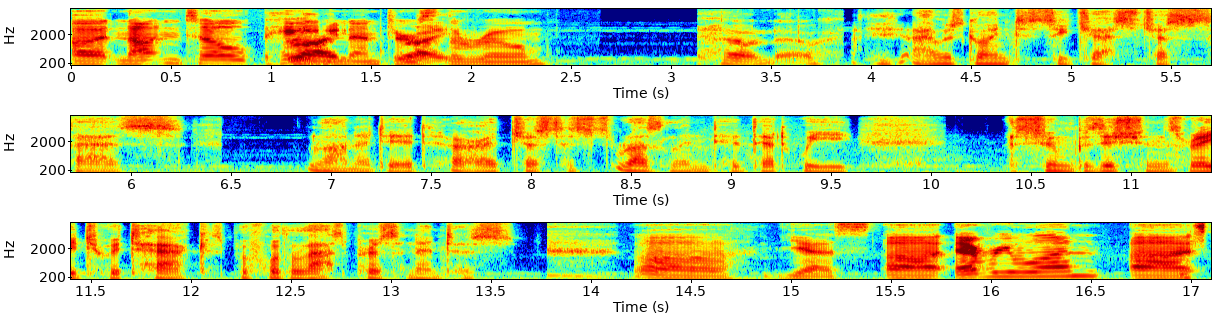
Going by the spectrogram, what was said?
Uh, not until Hayden Right, enters right. the room. Oh no. I was going to suggest, just as Lana did, or just as Rosalind did, that we assume positions ready to attack before the last person enters. Uh, yes. Uh, everyone. Uh, It's,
